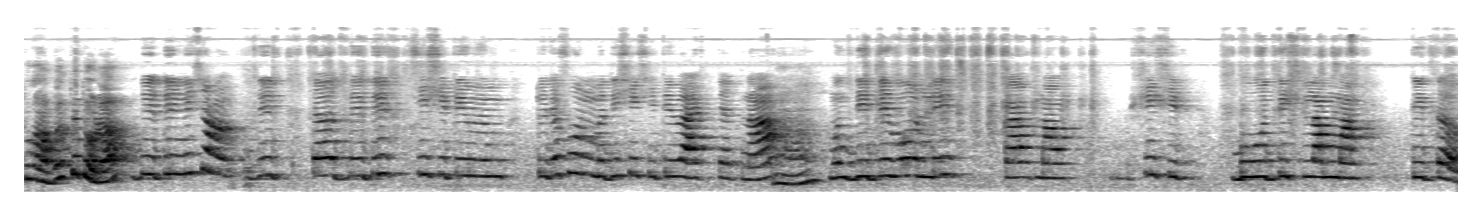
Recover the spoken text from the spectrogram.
तू घाबरते थोडा? दीदीने सांग दीदी तुझ्या फोनमध्ये सीसीटीव्ही असतात ना मग दीदी बोलली का मग सीसी भूत दिसला मग तिथं.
